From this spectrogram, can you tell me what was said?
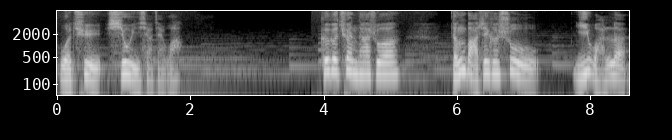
我去修一下再挖。”哥哥劝他说：“等把这棵树移完了，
